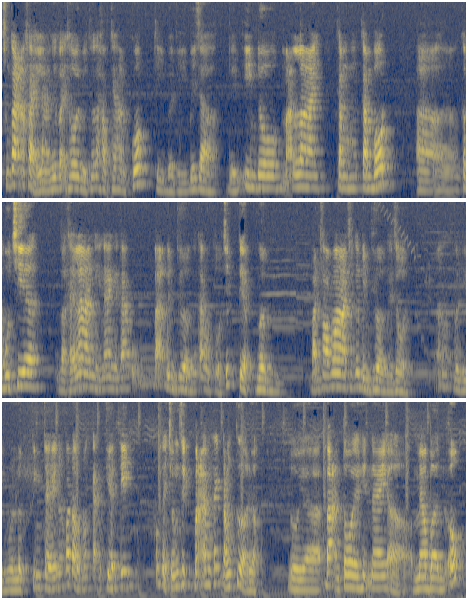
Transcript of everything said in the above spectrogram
chúng ta cũng phải làm như vậy thôi vì chúng ta học theo Hàn Quốc thì bởi vì bây giờ đến Indo, Mã Lai, Cam Campuchia, uh, à, Campuchia và Thái Lan thì hiện nay người ta cũng đã bình thường người ta còn tổ chức tiệc mừng bắn pháo hoa cho cái bình thường này rồi. Đó, bởi vì nguồn lực kinh tế nó bắt đầu nó cạn kiệt đi không thể chống dịch mãi một cách đóng cửa được. Rồi uh, bạn tôi hiện nay ở Melbourne Úc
